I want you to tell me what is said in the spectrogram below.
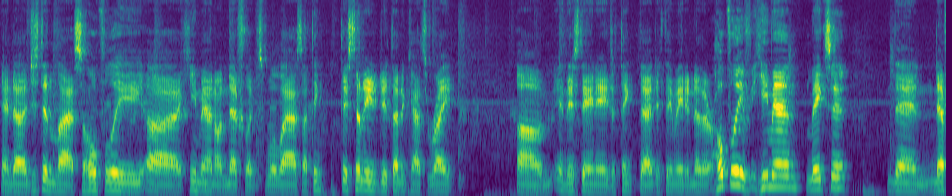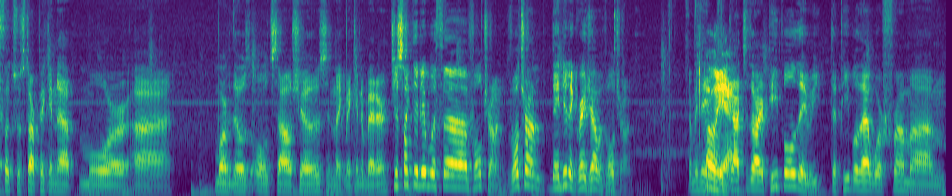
and uh, it just didn't last. So hopefully, uh, He-Man on Netflix will last. I think they still need to do Thundercats right um, in this day and age. I think that if they made another, hopefully, if He-Man makes it, then Netflix will start picking up more uh, more of those old style shows and like making it better, just like they did with uh, Voltron. Voltron, they did a great job with Voltron. I mean, they, Oh, yeah. got to the right people. They the people that were from um,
